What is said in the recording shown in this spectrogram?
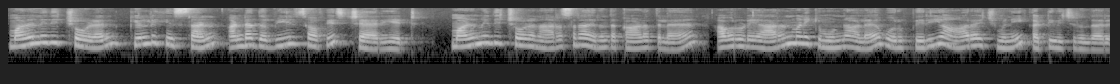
Manuneethi Cholan killed his son under the wheels of his chariot Manuneethi Cholan அரசராக இருந்த காலத்தில் அவருடைய அரண்மனைக்கு முன்னால் ஒரு பெரிய ஆராய்ச்சி மணி கட்டி வச்சுருந்தார்.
